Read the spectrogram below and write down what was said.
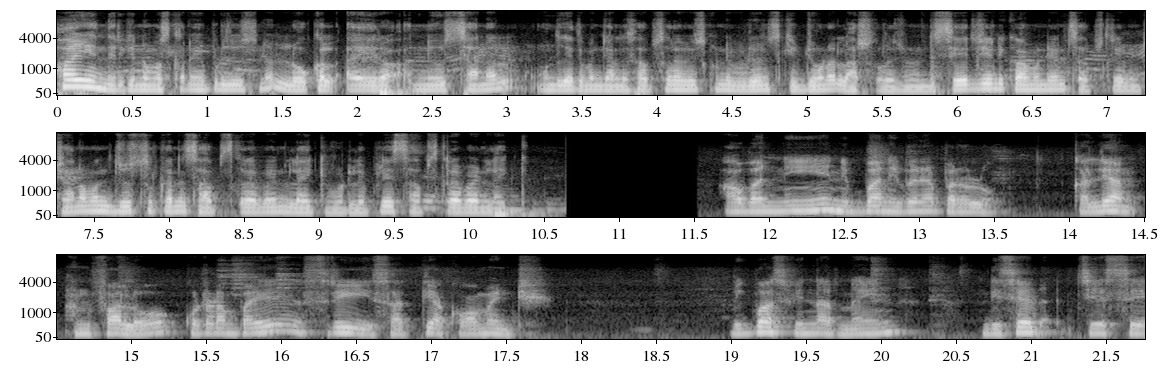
హాయ్ అందరికీ నమస్కారం. ఇప్పుడు చూసిన లోకల్ ఐరా న్యూస్ ఛానల్. ముందుకైతే మన ఛానల్ సబ్స్క్రైబ్ చేసుకుని వీడియోని స్కిప్ చేయకుండా లాస్ట్ వరకు చూడండి. షేర్ చేయండి కామెంట్ చేయండి సబ్స్క్రైబ్ చాలా మంది చూస్తున్నారు కానీ సబ్స్క్రైబ్ అండ్ లైక్ ఇవ్వట్లేదు. Please subscribe and like. అవన్నీ నిబ్బ నిబ్బనే పనులు. కళ్యాణ్ అన్ఫాలో కొట్టడంపై Shri Satya comment. Big boss winner nine decide చేసే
